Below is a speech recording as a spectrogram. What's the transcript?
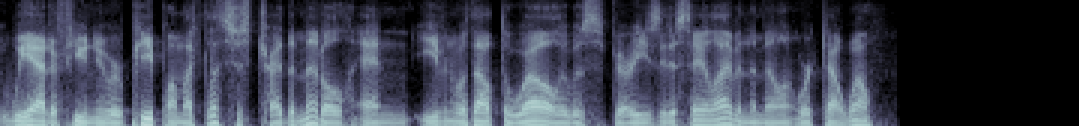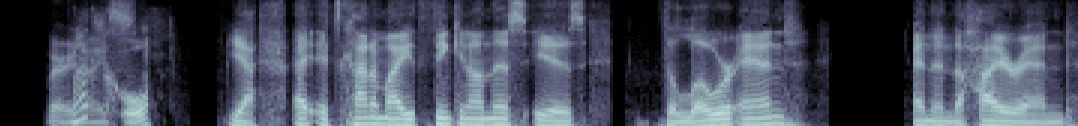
we had a few newer people. I'm like, let's just try the middle. And even without the well, it was very easy to stay alive in the middle and it worked out well. Very That's nice. cool. Yeah, it's kind of my thinking on this is the lower end and then the higher end.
